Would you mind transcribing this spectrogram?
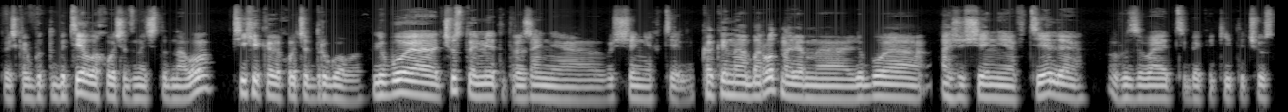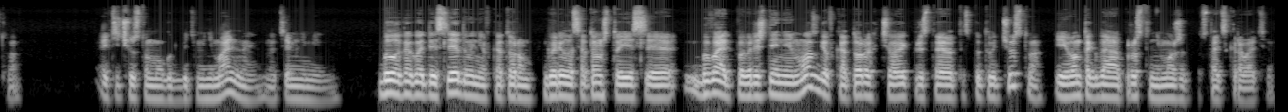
То есть как будто бы тело хочет, значит, одного, психика хочет другого. Любое чувство имеет отражение в ощущениях в теле. Как и наоборот, наверное, любое ощущение в теле вызывает тебе какие-то чувства. Эти чувства могут быть минимальные, но тем не менее было какое-то исследование, в котором говорилось о том, что если бывают повреждения мозга, в которых человек перестает испытывать чувства, и он тогда просто не может встать с кровати.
